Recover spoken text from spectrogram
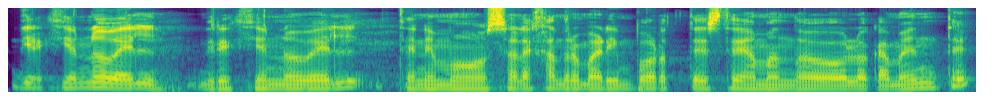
Dirección Nobel. Dirección Nobel. Tenemos a Alejandro Marín por Te estoy amando locamente.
